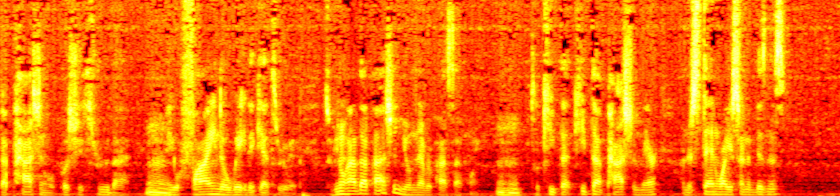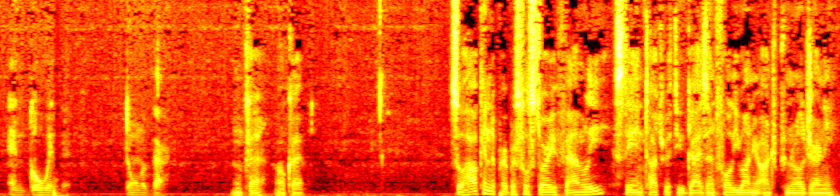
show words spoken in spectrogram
That passion will push you through that Mhm. and you'll find a way to get through it. So if you don't have that passion, you'll never pass that point. Mhm. So keep that, keep that passion there. Understand why you're starting a business and go with it. Don't look back. Okay. Okay. So how can the Purposeful Story family stay in touch with you guys and follow you on your entrepreneurial journey?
